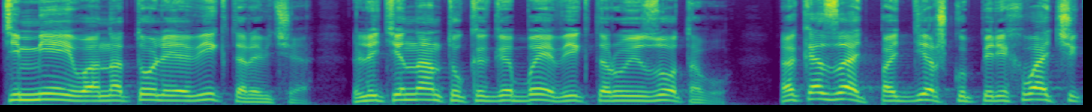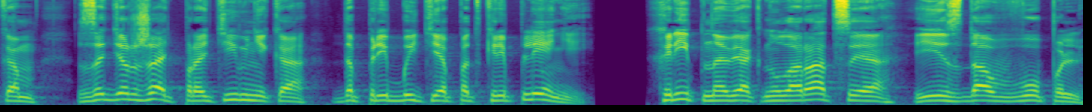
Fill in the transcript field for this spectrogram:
Тимеева Анатолия Викторовича лейтенанту КГБ Виктору Изотову, оказать поддержку перехватчикам, задержать противника до прибытия подкреплений. Хрип навякнула рация и, издав вопль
